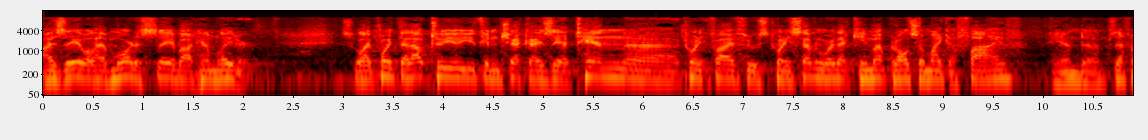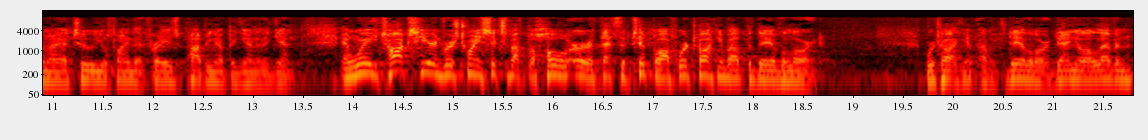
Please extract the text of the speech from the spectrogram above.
Isaiah will have more to say about him later. So I point that out to you. You can check Isaiah 10, uh, 25 through 27, where that came up, but also Micah 5 and uh, Zephaniah 2. You'll find that phrase popping up again and again. And where he talks here in verse 26 about the whole earth, that's the tip off. We're talking about the day of the Lord. We're talking about the day of the Lord. Daniel 11,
